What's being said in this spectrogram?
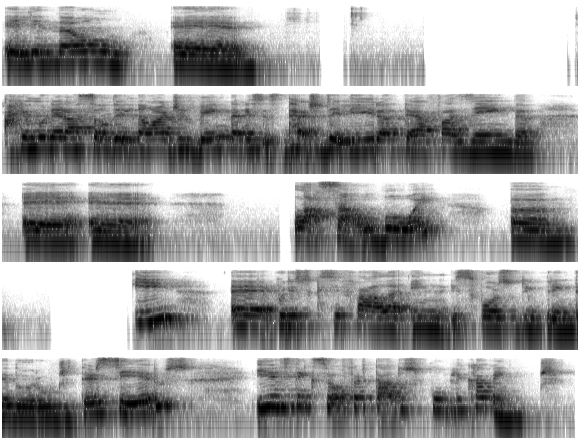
ele não é, a remuneração dele não advém da necessidade dele ir até a fazenda é, é, laçar o boi, um, e é por isso que se fala em esforço do empreendedor ou de terceiros, e eles têm que ser ofertados publicamente.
